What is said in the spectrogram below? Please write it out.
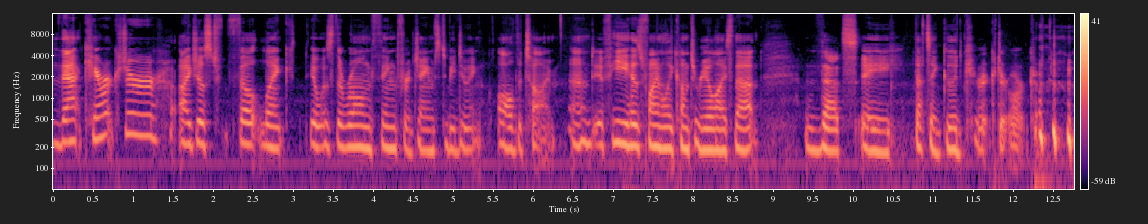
that character, I just felt like it was the wrong thing for James to be doing all the time. And if he has finally come to realize that, that's a that's a good character arc.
